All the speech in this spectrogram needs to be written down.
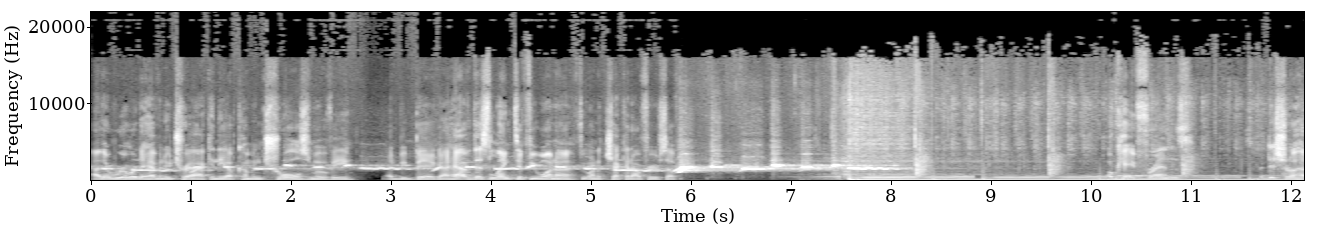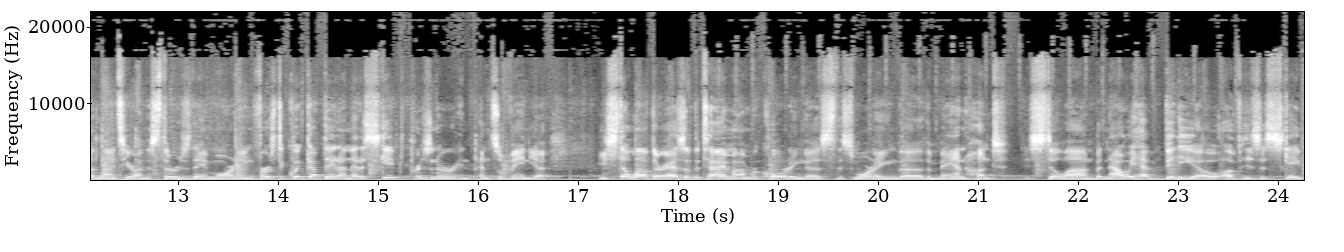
Uh, they're rumored to have a new track in the upcoming Trolls movie. That'd be big. I have this linked if you wanna if you wanna check it out for yourself. Okay, friends. Some additional headlines here on this Thursday morning. First, a quick update on that escaped prisoner in Pennsylvania. He's still out there. As of the time I'm recording this this morning, the, the manhunt is still on. But now we have video of his escape.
